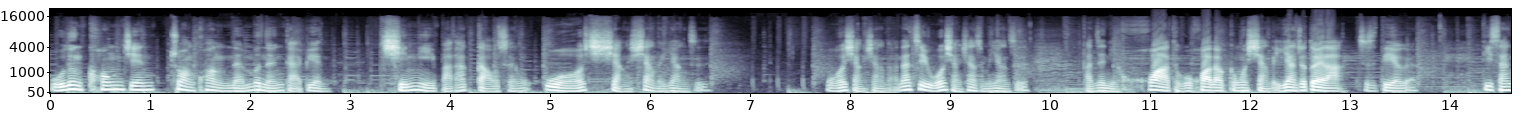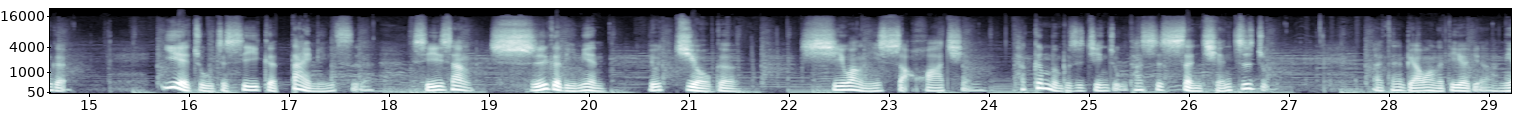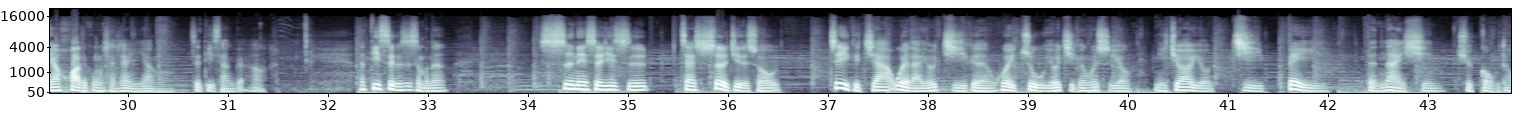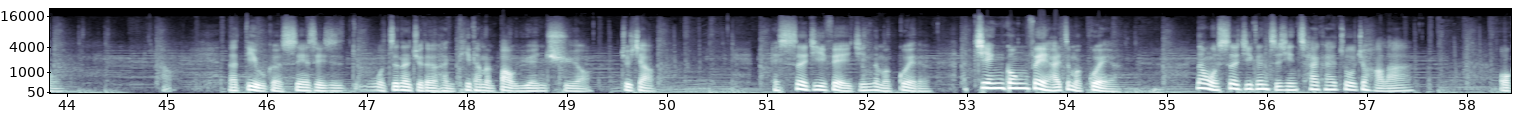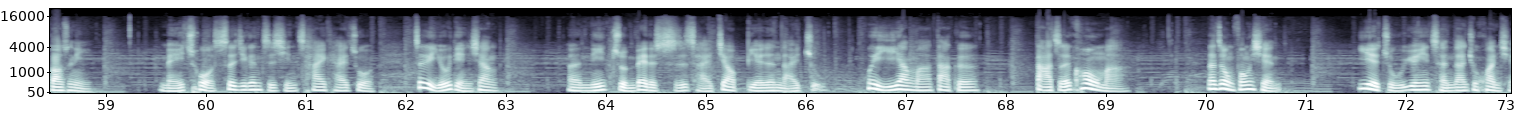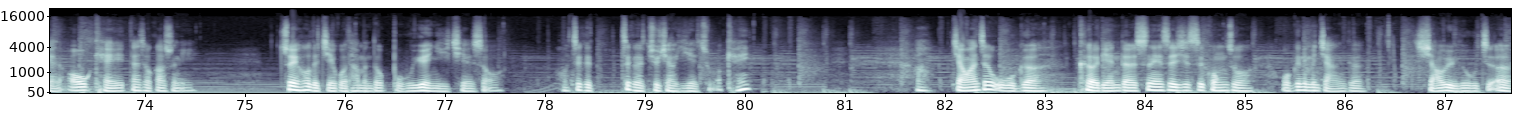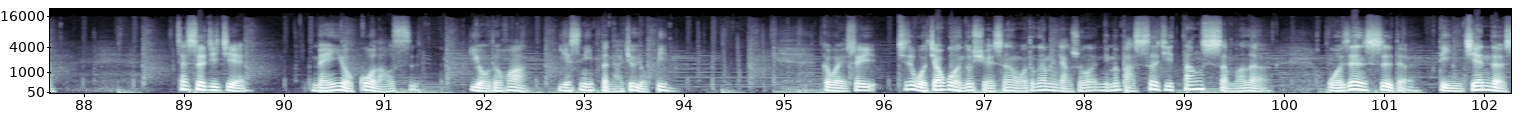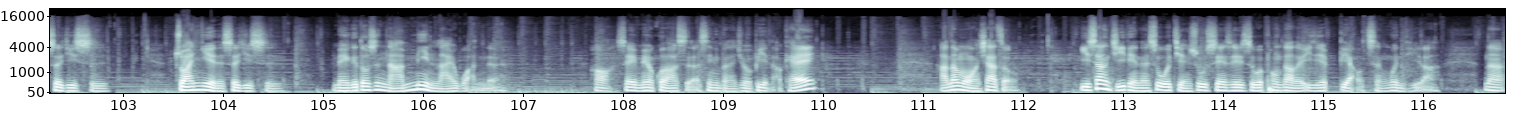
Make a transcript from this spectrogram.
无论空间状况能不能改变，请你把它搞成我想象的样子。我想象的，那至于我想象什么样子，反正你画图画到跟我想的一样就对啦。这是第二个，第三个，业主只是一个代名词，实际上十个里面有九个希望你少花钱，他根本不是金主，他是省钱之主。呃，但是不要忘了第二点啊，你要画的跟我想象一样哦。这第三个哈，那第四个是什么呢？室内设计师在设计的时候。这个家未来有几个人会住，有几个人会使用，你就要有几倍的耐心去沟通。好，那第五个室内设计师，我真的觉得很替他们抱冤屈哦，就叫，哎，设计费已经那么贵了，监工费还这么贵啊，那我设计跟执行拆开做就好啦。我告诉你，没错，设计跟执行拆开做，这个有点像，呃，你准备的食材叫别人来煮。会一样吗，大哥？打折扣嘛？那这种风险，业主愿意承担去换钱，OK。但是我告诉你，最后的结果他们都不愿意接受。哦，这个这个就叫业主，OK。好，讲完这五个可怜的室内设计师工作，我跟你们讲一个小语录之二：在设计界没有过劳死，有的话也是你本来就有病。各位，所以。其实我教过很多学生，我都跟他们讲说：你们把设计当什么了？我认识的顶尖的设计师、专业的设计师，每个都是拿命来玩的。好，所以没有过劳死了，是你本来就有病。OK。好，那么往下走，以上几点呢，是我简述室内设计师会碰到的一些表层问题啦。那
